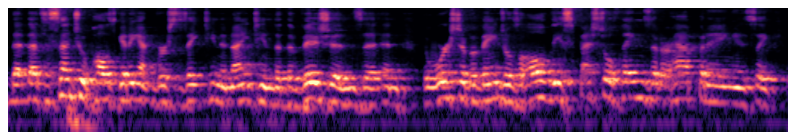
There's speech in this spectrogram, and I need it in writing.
that, that's essentially what Paul's getting at verses 18 and 19, that the visions and the worship of angels, all these special things that are happening. it's like,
